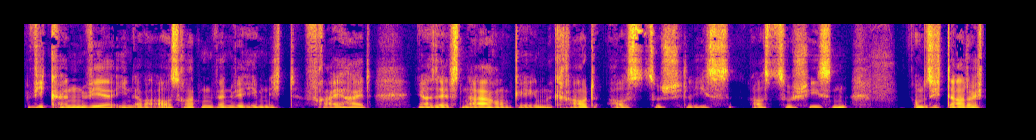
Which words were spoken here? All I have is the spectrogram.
wie können wir ihn aber ausrotten, wenn wir ihm nicht Freiheit, ja selbst Nahrung geben, Kraut auszuschießen, um sich dadurch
